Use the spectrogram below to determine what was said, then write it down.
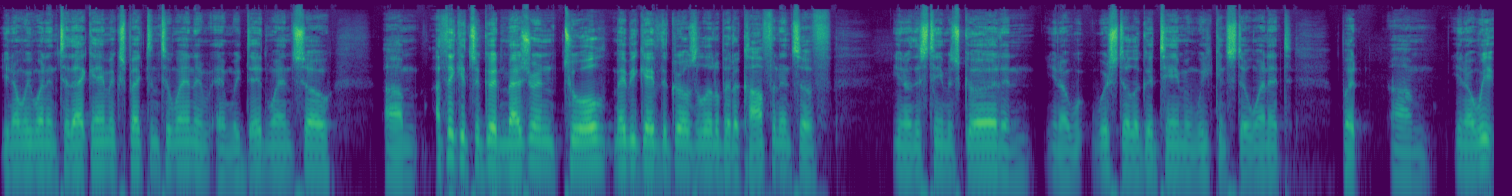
you know, we went into that game expecting to win, and, and we did win. So um, I think it's a good measuring tool. Maybe gave the girls a little bit of confidence of, you know, this team is good, and, you know, we're still a good team, and we can still win it. But, um, you know, we,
